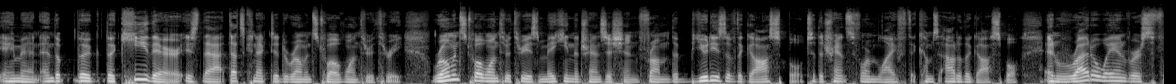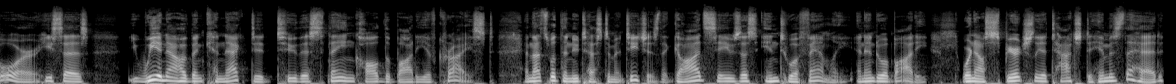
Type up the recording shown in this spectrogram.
Amen. And the, the, the key there is that that's connected to Romans 12, 1 through 3. Romans 12, 1 through 3 is making the transition from the beauties of the gospel to the transformed life that comes out of the gospel. And right away in verse 4, he says, We now have been connected to this thing called the body of Christ. And that's what the New Testament teaches that God saves us into a family and into a body. We're now spiritually attached to Him as the head.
